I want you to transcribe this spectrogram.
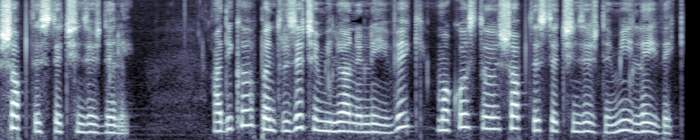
750 de lei. Adică pentru 10 milioane lei vechi mă costă 750 de mii lei vechi.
